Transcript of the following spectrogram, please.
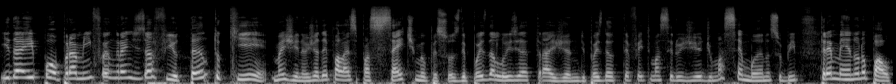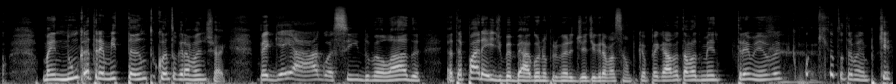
E daí, pô, pra mim foi um grande desafio. Tanto que, imagina, eu já dei palestra pra 7 mil pessoas, depois da Luísa Trajano, depois de eu ter feito uma cirurgia de uma semana, subi tremendo no palco. Mas nunca tremi tanto quanto gravando Shark. Peguei a água assim do meu lado, eu até parei de beber água no primeiro dia de gravação, porque eu pegava e tava meio tremendo. Eu falei, por que eu tô tremendo? Porque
